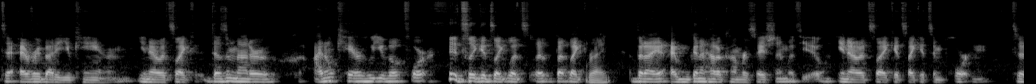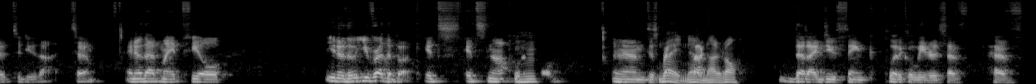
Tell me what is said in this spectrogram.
to everybody you can you know it's like it doesn't matter i don't care who you vote for it's like it's like let's uh, but like right but i i'm gonna have a conversation with you you know it's like it's like it's important to to do that so i know that might feel you know you've read the book. It's it's not mm-hmm. political mm-hmm. um right. no not at all. that i do think political leaders have have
